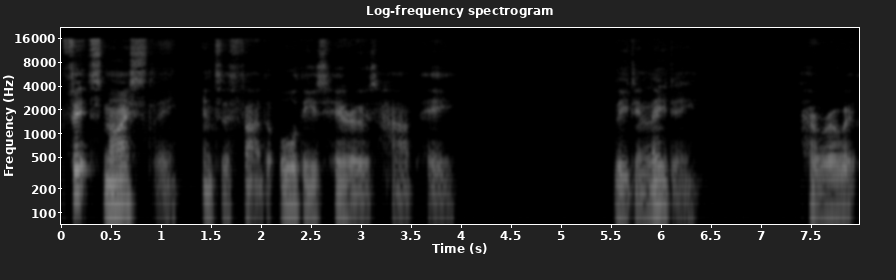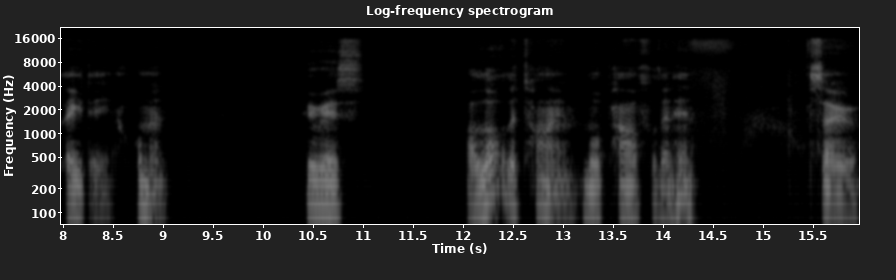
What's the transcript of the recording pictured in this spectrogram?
fits nicely into the fact that all these heroes have a leading lady, heroic lady, a woman, who is a lot of the time more powerful than him. So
